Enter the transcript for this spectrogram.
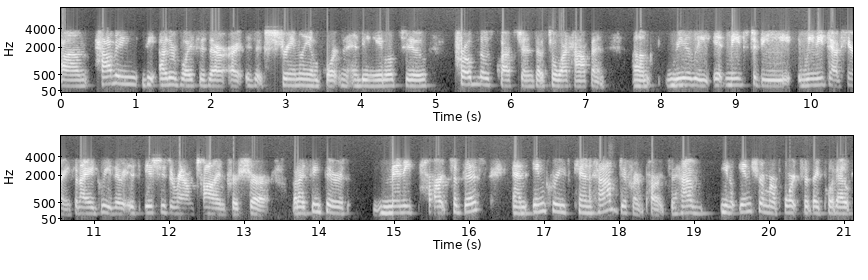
Um, having the other voices there are, is extremely important, and being able to probe those questions as to what happened. Um, really, it needs to be. We need to have hearings, and I agree. There is issues around time for sure, but I think there's many parts of this and inquiries can have different parts and have you know interim reports that they put out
